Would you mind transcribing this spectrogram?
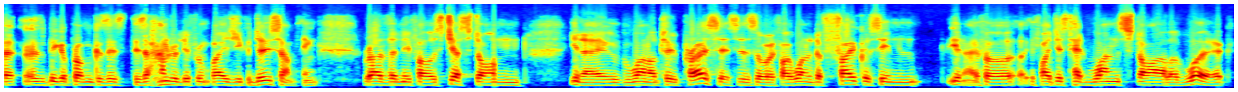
a, a bigger problem because there's there's a hundred different ways you could do something, rather than if I was just on, you know, one or two processes, or if I wanted to focus in, you know, if I if I just had one style of work.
